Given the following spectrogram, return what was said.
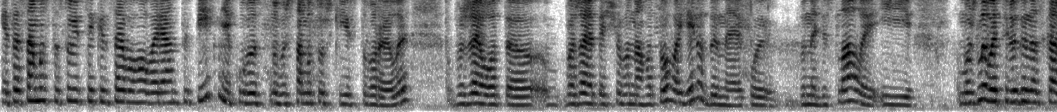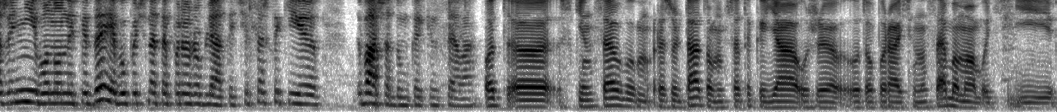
І те саме стосується кінцевого варіанту пісні, яку ви ну ви ж самотужки її створили. Вже от е, вважаєте, що вона готова. Є людина, яку ви надіслали, і можливо, ця людина скаже ні, воно не піде, і ви почнете переробляти. Чи все ж таки ваша думка кінцева? От е, з кінцевим результатом, все-таки я вже от опираюся на себе, мабуть, і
